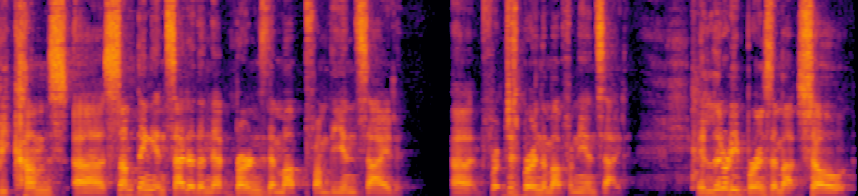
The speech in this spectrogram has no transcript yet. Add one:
becomes uh, something inside of them that burns them up from the inside, uh, just burn them up from the inside. It literally burns them up. So,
